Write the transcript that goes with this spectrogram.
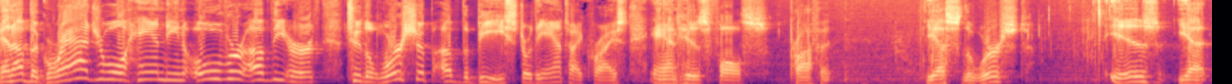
and of the gradual handing over of the earth to the worship of the beast or the Antichrist and his false prophet. Yes, the worst is yet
